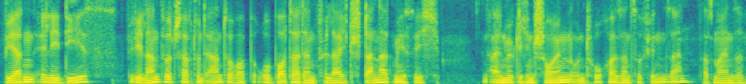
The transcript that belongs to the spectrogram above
Werden LEDs für die Landwirtschaft und Ernteroboter dann vielleicht standardmäßig in allen möglichen Scheunen und Hochhäusern zu finden sein? Was meinen Sie?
